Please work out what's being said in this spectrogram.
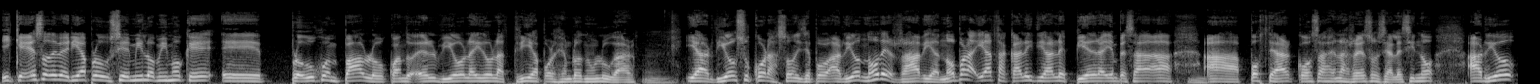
y que eso debería producir en mí lo mismo que eh, produjo en Pablo cuando él vio la idolatría, por ejemplo, en un lugar y ardió su corazón. Dice, por ardió no de rabia, no para ir a atacarle y tirarle piedra y empezar a, a postear cosas en las redes sociales, sino ardió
